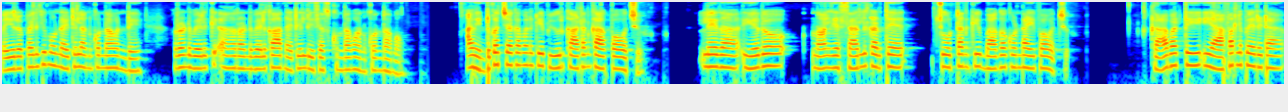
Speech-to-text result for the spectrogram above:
వెయ్యి రూపాయలకి మూడు నైటీలు అనుకున్నామండి. రెండు వేలకి రెండు వేలకి ఆరు నైటీలు తీసేసుకుందాము అనుకుందాము. అవి ఇంటికి వచ్చాక మనకి ప్యూర్ కాటన్ కాకపోవచ్చు. లేదా ఏదో నాలుగైదు సార్లు కడితే చూడటానికి బాగోకుండా అయిపోవచ్చు. కాబట్టి ఈ ఆఫర్ల పేరిట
